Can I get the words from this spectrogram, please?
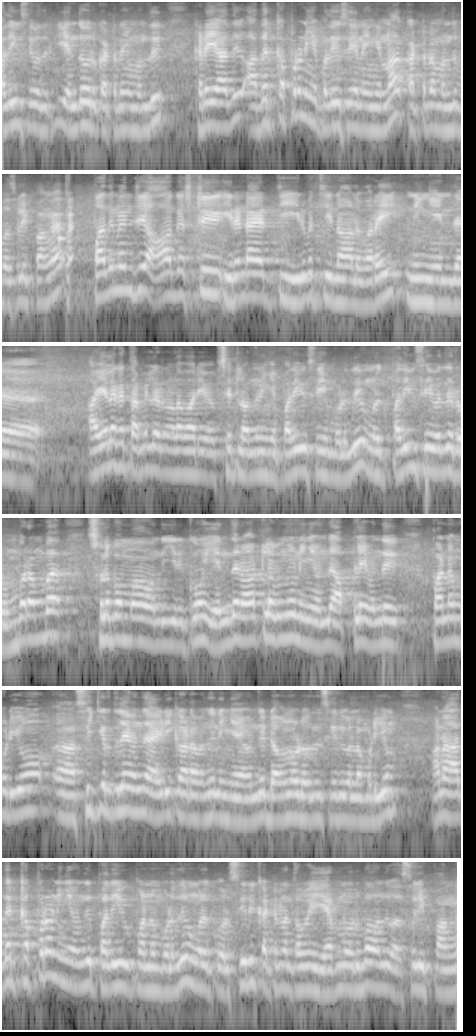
பதிவு செய்வதற்கு எந்த ஒரு கட்டணமும் வந்து கிடையாது. அதற்கப்புறம் நீங்கள் பதிவு செய்யணிங்கன்னா கட்டணம் வந்து வசூலிப்பாங்க. பதினஞ்சு ஆகஸ்ட் இரண்டாயிரத்தி இருபத்தி நாலு வரை நீங்கள் இந்த அயலக தமிழர் நலவாரிய வெப்சைட்டில் வந்து நீங்கள் பதிவு செய்யும் பொழுது உங்களுக்கு பதிவு செய்வது ரொம்ப ரொம்ப சுலபமாக வந்து இருக்கும். எந்த நாட்டில் இருந்தும் நீங்கள் வந்து அப்ளை வந்து பண்ண முடியும். சீக்கிரத்திலே வந்து ஐடி கார்டை வந்து நீங்கள் வந்து டவுன்லோட் வந்து செய்து கொள்ள முடியும். ஆனால் அதற்கப்புறம் நீங்கள் வந்து பதிவு பண்ணும் பொழுது உங்களுக்கு ஒரு சிறு கட்டண தொகை இரநூறுபா வந்து வசூலிப்பாங்க.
